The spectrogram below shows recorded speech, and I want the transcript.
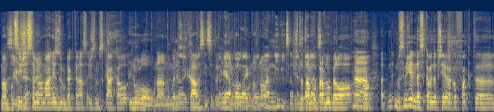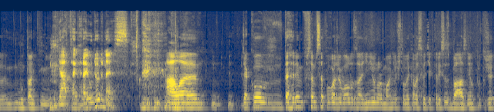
mám pocit, že jsem normálně z ruda, která, že jsem skákal nulou na numerické No, jako- klávesnici. To mě napadlo jo, jako, no, jako no. nejvíc na Že to tam palec, opravdu no. bylo, jako, a musím říct, že dneska mi to přijde jako fakt uh, mutantní, Já tak hraju dodnes. ale jako tehdy jsem se považoval za jediného normálního člověka ve světě, který se zbláznil, protože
